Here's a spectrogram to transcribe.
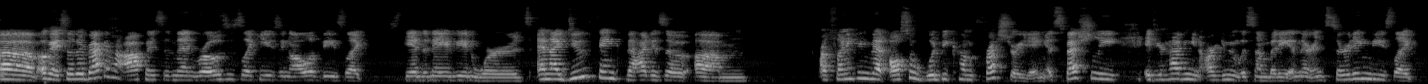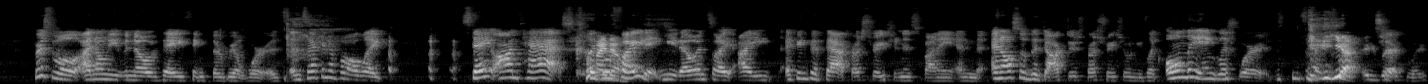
Um, okay, so they're back in the office, and then Rose is like using all of these like Scandinavian words, and I do think that is a um, a funny thing that also would become frustrating, especially if you're having an argument with somebody and they're inserting these like. First of all, I don't even know if they think they're real words, and second of all, like. Stay on task, like I we're know. fighting, you know. And so I, I, I think that that frustration is funny, and and also the doctor's frustration when he's like only English words. Like, yeah, exactly.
